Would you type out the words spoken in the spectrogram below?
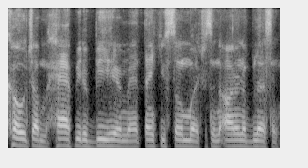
Coach, I'm happy to be here, man. Thank you so much. It's an honor and a blessing.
